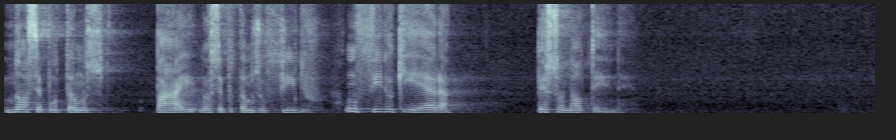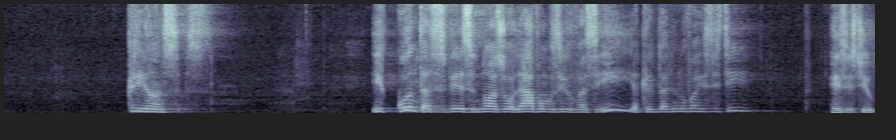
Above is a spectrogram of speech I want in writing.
nós sepultamos pai, nós sepultamos o filho, um filho que era personal trainer. Crianças. E quantas vezes nós olhávamos e falávamos assim, Ih, aquele dali não vai resistir. Resistiu.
